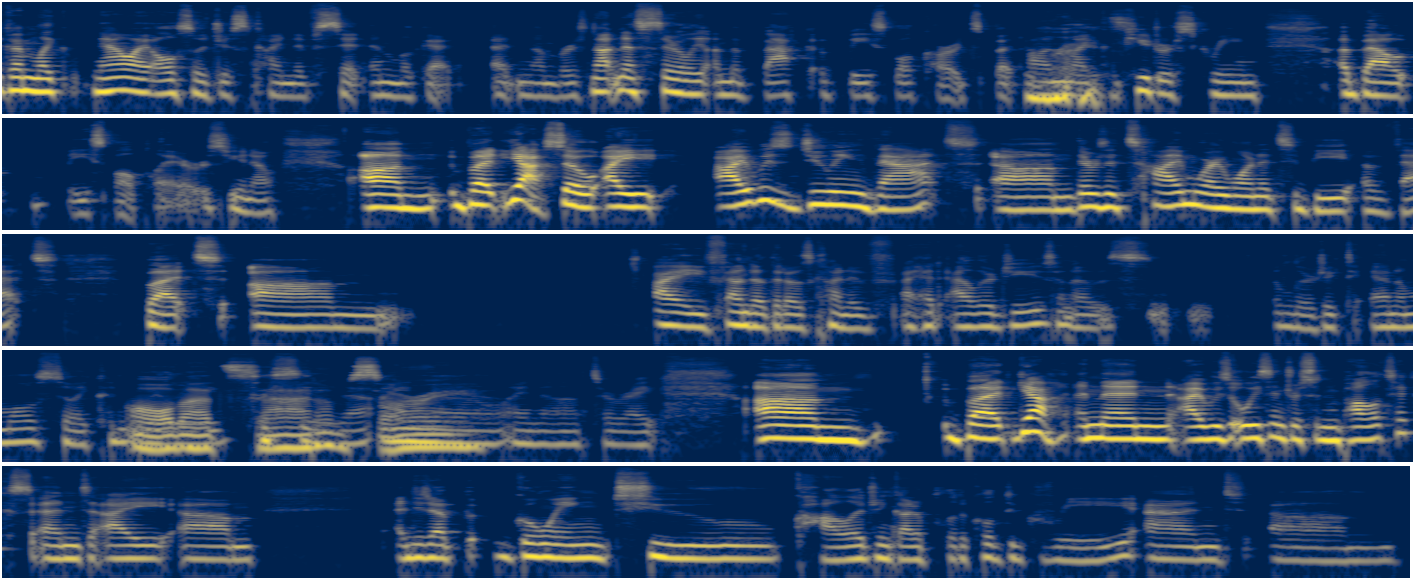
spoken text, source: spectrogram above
like I'm like now I also just kind of sit and look at at numbers, not necessarily on the back of baseball cards, but on my computer screen about baseball players, you know. Um, but yeah, so I I was doing that. Um, there was a time where I wanted to be a vet, but um, I found out that I was kind of I had allergies and I was allergic to animals, so I couldn't. Oh, really that's sad. I'm that. sorry. I know, I know, it's all right. Um, but yeah, and then I was always interested in politics, and I um, ended up going to college and got a political degree, and um,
